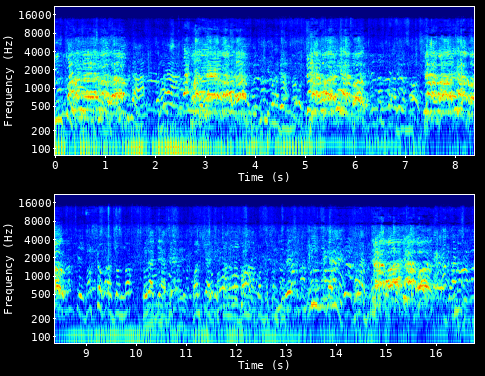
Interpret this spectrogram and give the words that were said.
কিন্তু কর্মী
